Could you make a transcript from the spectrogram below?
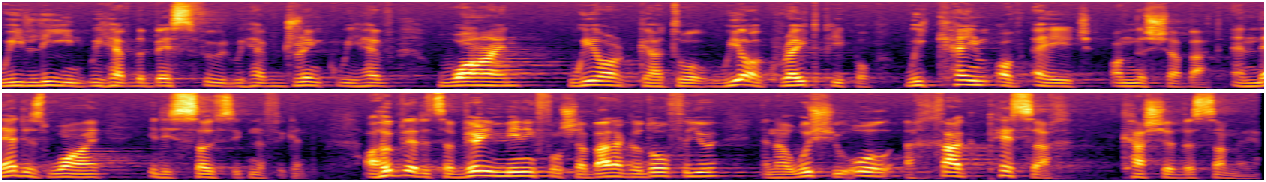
We lean, we have the best food, we have drink, we have wine. We are gadol, we are great people. We came of age on this Shabbat, and that is why it is so significant. I hope that it's a very meaningful Shabbat Gadol for you, and I wish you all a Chag Pesach Kasher V'Sameach.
